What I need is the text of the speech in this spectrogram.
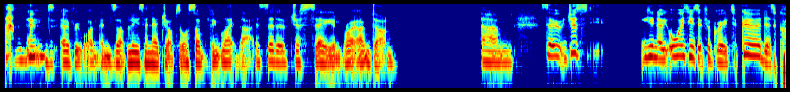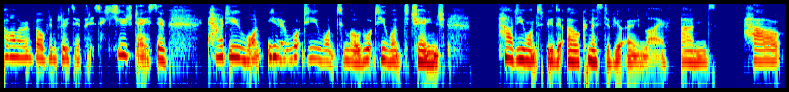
and everyone ends up losing their jobs or something like that instead of just saying right i'm done um so just you know, you always use it for greater good. There's karma involved in Pluto, but it's a huge day. So, how do you want, you know, what do you want to mold? What do you want to change? How do you want to be the alchemist of your own life? And how,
